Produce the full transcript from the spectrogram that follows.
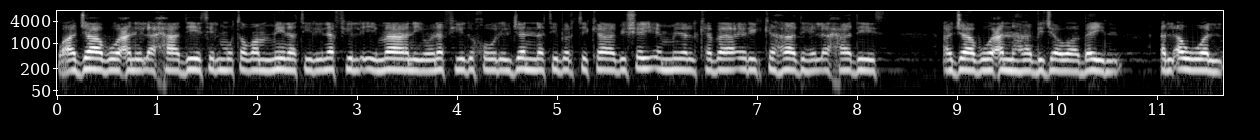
وأجابوا عن الأحاديث المتضمنة لنفي الإيمان ونفي دخول الجنة بارتكاب شيء من الكبائر كهذه الأحاديث. أجابوا عنها بجوابين. الأول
